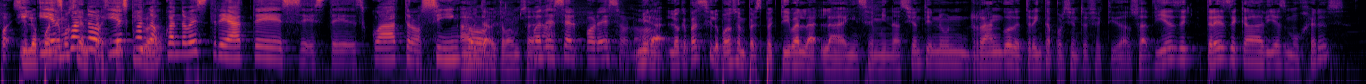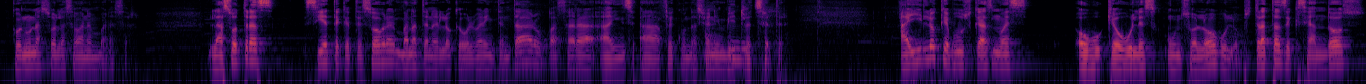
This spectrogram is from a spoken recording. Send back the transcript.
Por- Si y, lo y ponemos es en cuando, y es cuando, cuando ves triates, este, cuatro, cinco, Ahorita- ahorita vamos a- puede ser por eso, ¿no? Mira, lo que pasa es que si lo ponemos en perspectiva, la, la inseminación tiene un rango de 30% de efectividad. O sea, 10 de, 3 de cada 10 mujeres con una sola se van a embarazar. Las otras siete que te sobran van a tenerlo que volver a intentar o pasar a, a ins- a fecundación in vitro, etcétera. Ahí lo que buscas no es que ovules un solo óvulo, pues tratas de que sean dos.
